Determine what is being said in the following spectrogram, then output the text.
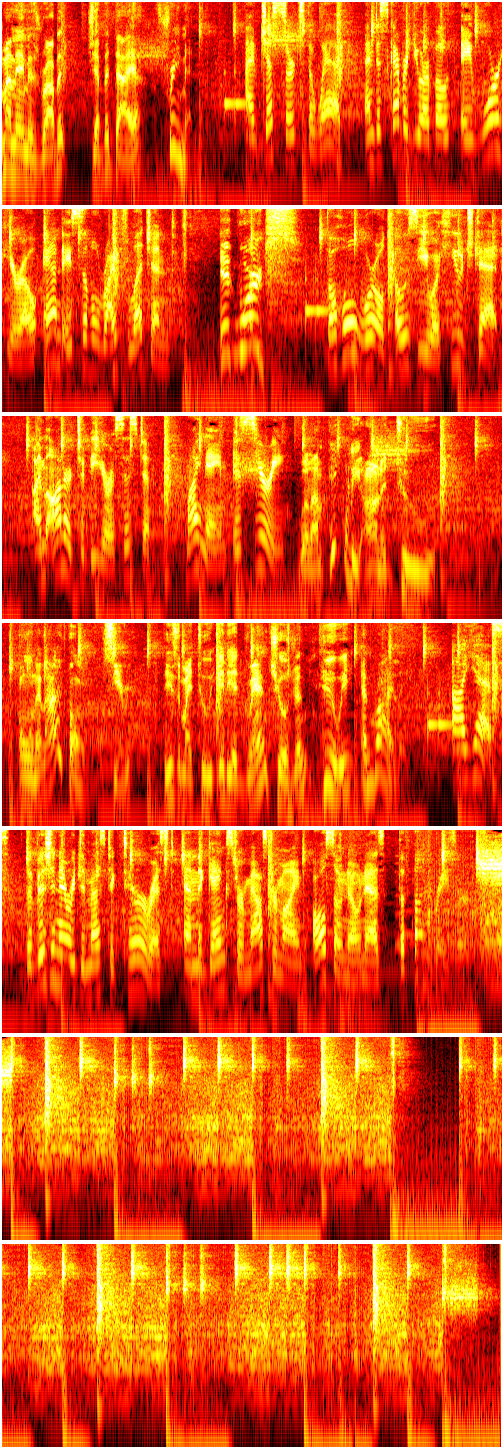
My name is Robert Jebediah Freeman. I've just searched the web and discovered you are both a war hero and a civil rights legend. It works! The whole world owes you a huge debt. I'm honored to be your assistant. My name is Siri. Well, I'm equally honored to own an iPhone, Siri. These are my two idiot grandchildren, Huey and Riley. Ah, yes, the visionary domestic terrorist and the gangster mastermind, also known as the fundraiser.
